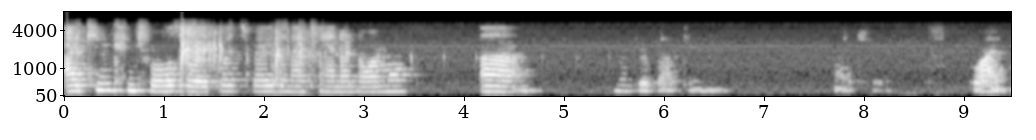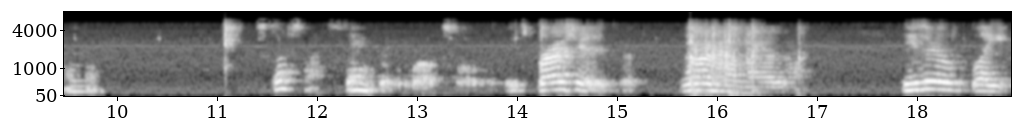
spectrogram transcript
I can control the liquids better than I can a normal. Um, back in my chair. Why? And then stuff's not staying very well. So these brushes, where am my other one? These are like,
